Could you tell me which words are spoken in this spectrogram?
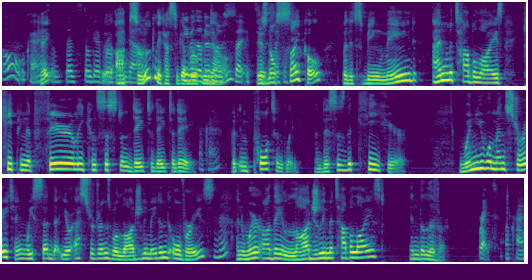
Oh, okay. Okay. So it does still get broken down. Absolutely, it has to get Even though broken there's no down. it's there's no cycle. cycle, but it's being made and metabolized, keeping it fairly consistent day to day to day. Okay. But importantly, and this is the key here, when you were menstruating, we said that your estrogens were largely made in the ovaries. Mm-hmm. And where are they largely metabolized? In the liver. Right. Okay.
